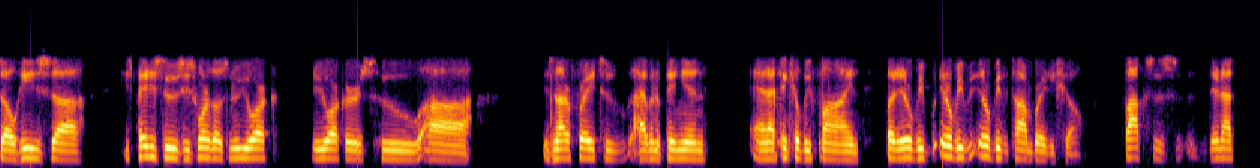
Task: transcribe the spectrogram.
So he's uh, he's paid his dues. He's one of those New York New Yorkers who uh, is not afraid to have an opinion, and I think he'll be fine. But it'll be it'll be it'll be the Tom Brady show. Fox is they're not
